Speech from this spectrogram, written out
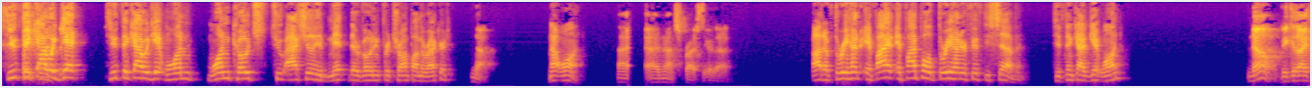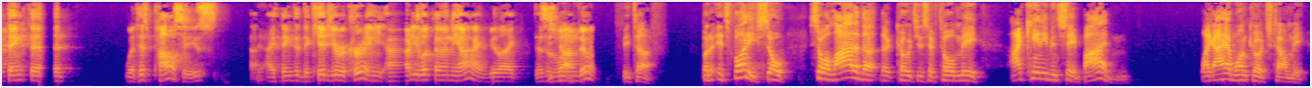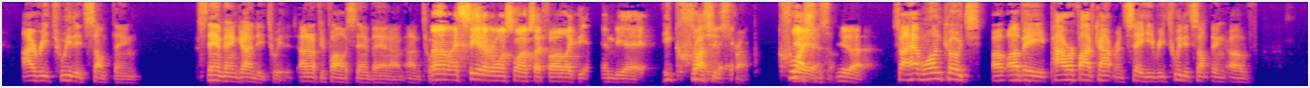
do you think I would get? Do you think I would get one one coach to actually admit they're voting for Trump on the record? No, Not one. I, I'm not surprised to hear that. Out of 300, if I if I pulled 357, do you think I'd get one? No, because I think that with his policies, I think that the kids you're recruiting, how do you look them in the eye and be like, "This is Be what tough. I'm doing"? Be tough. But it's funny. So so a lot of the the coaches have told me I can't even say Biden. Like I had one coach tell me I retweeted something. Stan Van Gundy tweeted. I don't know if you follow Stan Van on, on Twitter. Um, I see it every once in a while because I follow like the NBA. he crushes yeah. Trump. Yeah, Crushes yeah. him. So I have one coach of, of a Power Five conference say he retweeted something of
